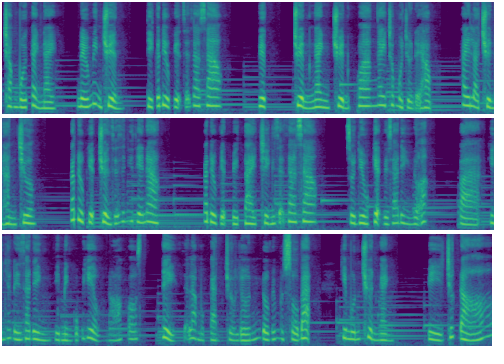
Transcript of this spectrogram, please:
Trong bối cảnh này, nếu mình chuyển thì các điều kiện sẽ ra sao? Việc chuyển ngành, chuyển khoa ngay trong một trường đại học hay là chuyển hẳn trường các điều kiện chuyển sẽ như thế nào? Các điều kiện về tài chính sẽ ra sao? Rồi điều kiện về gia đình nữa. Và khi nhắc đến gia đình thì mình cũng hiểu nó có thể sẽ là một cản trở lớn đối với một số bạn khi muốn chuyển ngành. Vì trước đó,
